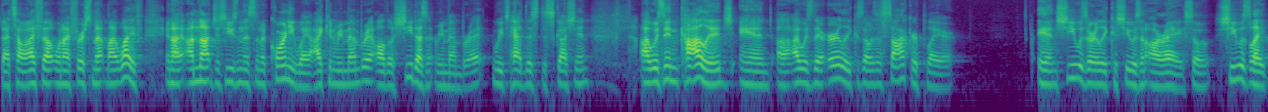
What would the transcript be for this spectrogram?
That's how I felt when I first met my wife. And I, am not just using this in a corny way. I can remember it, although she doesn't remember it. We've had this discussion. I was in college and uh, I was there early because I was a soccer player. and she was early because she was an RA. So she was like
